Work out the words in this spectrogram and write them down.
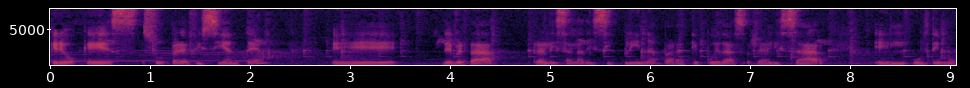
creo que es súper eficiente. Eh, de verdad, realiza la disciplina para que puedas realizar el último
